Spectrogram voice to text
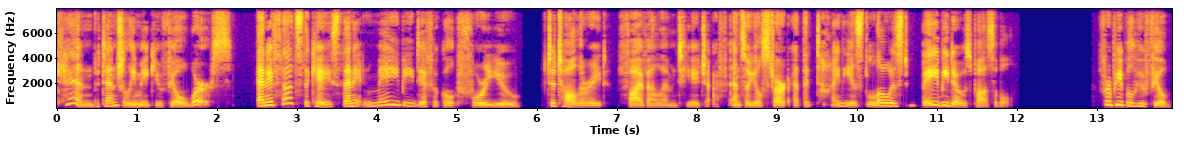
can potentially make you feel worse. And if that's the case, then it may be difficult for you to tolerate 5-LMTHF. And so you'll start at the tiniest, lowest baby dose possible. For people who feel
